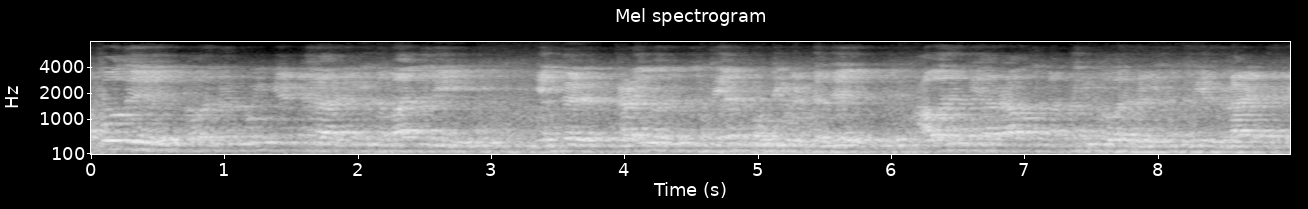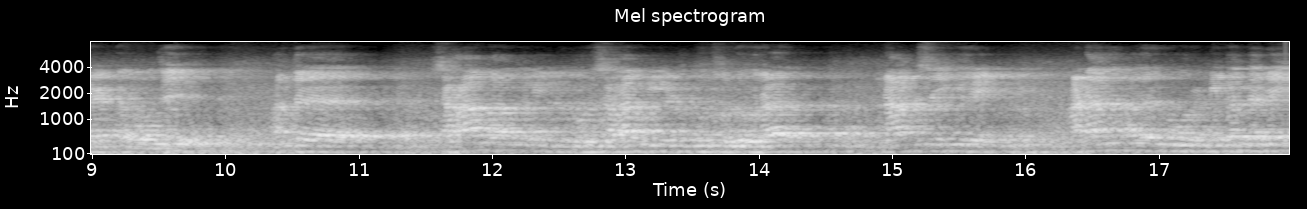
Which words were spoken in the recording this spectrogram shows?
அப்போது அவர்கள் போய் கேட்கிறார்கள் இந்த மாதிரி எங்கள் தலைவருக்கு தேர் கொட்டி விட்டது அவருக்கு யாராவது மந்திரிப்பவர்கள் இருக்கிறீர்களா என்று கேட்டபோது அந்த சகாபாக்களில் ஒரு சகாபி எடுத்து சொல்லுகிறார் நான் செய்கிறேன். ஆனால் அதற்கு ஒரு நிபந்தனை.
